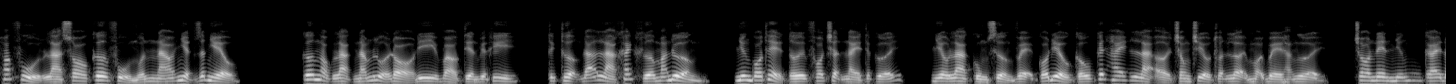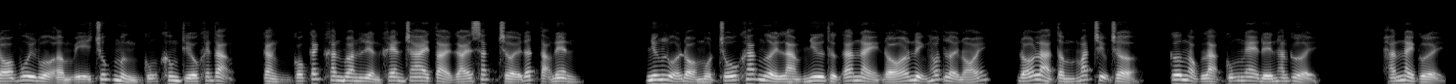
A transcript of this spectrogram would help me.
Hoắc phủ là so cơ phủ muốn náo nhiệt rất nhiều. Cơ ngọc lạc nắm lụa đỏ đi vào tiền viện khi, tịch thượng đã là khách khứa mãn đường, nhưng có thể tới phó trận này tiệc cưới, nhiều là cùng xưởng vệ có điều cấu kết hay là ở trong triều thuận lợi mọi bề hạng người, cho nên những cái đó vui đùa ẩm ý chúc mừng cũng không thiếu khen tặng, càng có cách khăn đoan liền khen trai tài gái sắc trời đất tạo nên. Nhưng lụa đỏ một chỗ khác người làm như thực ăn này đó định hót lời nói, đó là tầm mắt chịu trở, cơ ngọc lạc cũng nghe đến hắn cười. Hắn này cười,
